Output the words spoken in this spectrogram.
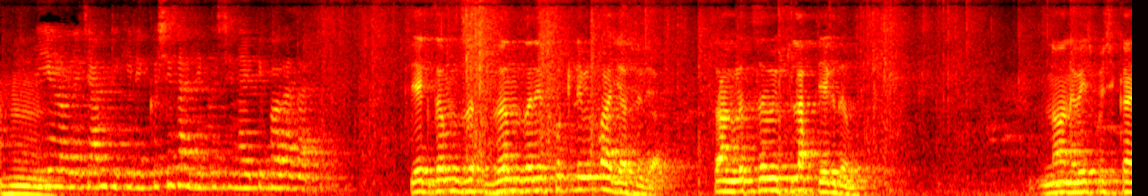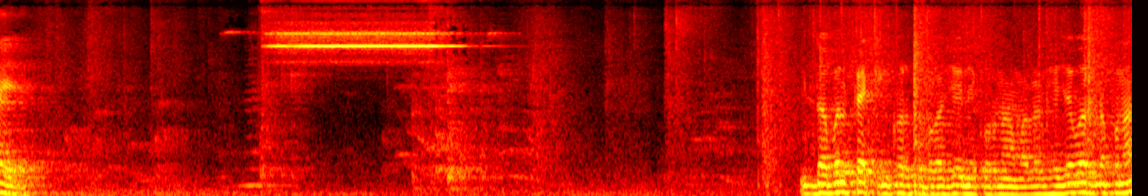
हम्म. मी येणवण्याची आमटी केली. कशी झाली कशी नाही ती बघा जरा. एकदम ज झणझणीत कुठली पण भाजी असू द्या चांगलं चविष्ट लागते एकदम. नॉनव्हेज पशी काय आहे? डबल पॅकिंग करतो बघा जेणेकरून आम्हाला ह्याच्यावरनं पुन्हा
